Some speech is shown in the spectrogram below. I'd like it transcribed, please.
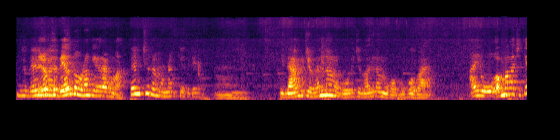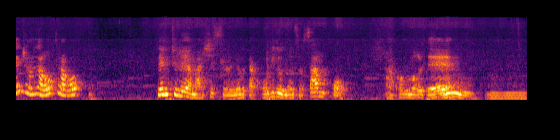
이거 이렇게 매운 놈을 한개 그라구만. 땡추로만 할게 그래. 음. 이 나무 집한 놈하고 우리 집 한 놈하고 먹어봐. 아니 오, 엄마같이 땡초는 잘 없더라고. 땡추로 해야 맛있어. 여기다 고기도 넣어서 삶고. 아 고기 먹을 때? 응. 음.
